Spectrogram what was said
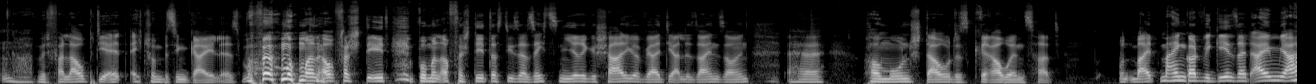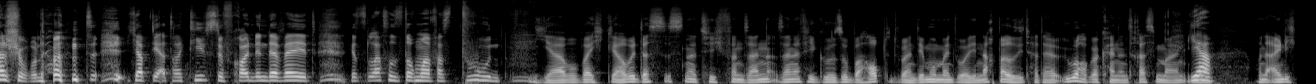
ah, mit Verlaub, die e- echt schon ein bisschen geil ist, wo, wo man auch versteht, wo man auch versteht, dass dieser 16-jährige Charlie, wie alt die alle sein sollen, äh, Hormonstau des Grauens hat. Und meint, mein Gott, wir gehen seit einem Jahr schon und ich habe die attraktivste Freundin der Welt. Jetzt lass uns doch mal was tun. ja, wobei ich glaube, das ist natürlich von seiner, seiner Figur so behauptet, weil in dem Moment, wo er die Nachbarn sieht, hat er überhaupt gar kein Interesse mehr an ihr. Ja. Und eigentlich,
